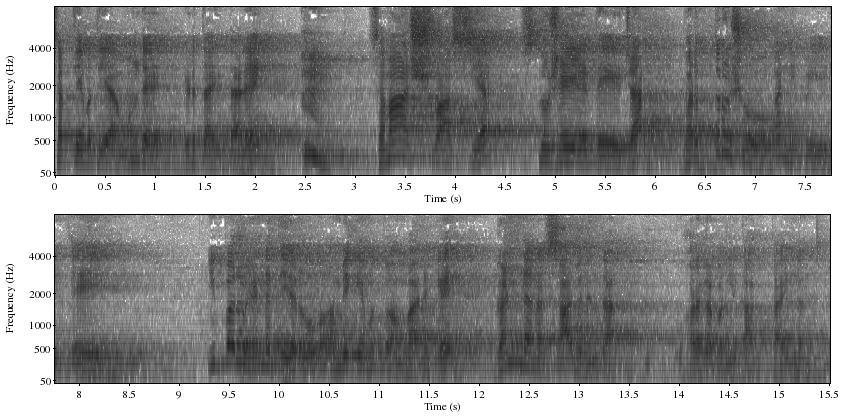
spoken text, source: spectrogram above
ಸತ್ಯವತಿಯ ಮುಂದೆ ಇಡ್ತಾ ಇದ್ದಾರೆ. ಸಮಾಶ್ವಾಸ್ಯ ಸ್ನುಷೇ ತೇಜ ಭರ್ತೃಶೋಕ ನಿಪೀಡಿತೆ. ಇಬ್ಬರು ಹೆಂಡತಿಯರು ಅಂಬಿಕೆ ಮತ್ತು ಅಂಬಾಲಿಕೆ ಗಂಡನ ಸಾವಿನಿಂದ ಹೊರಗೆ ಬರಲಿಕ್ಕೆ ಆಗ್ತಾ ಇಲ್ಲಂತ.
